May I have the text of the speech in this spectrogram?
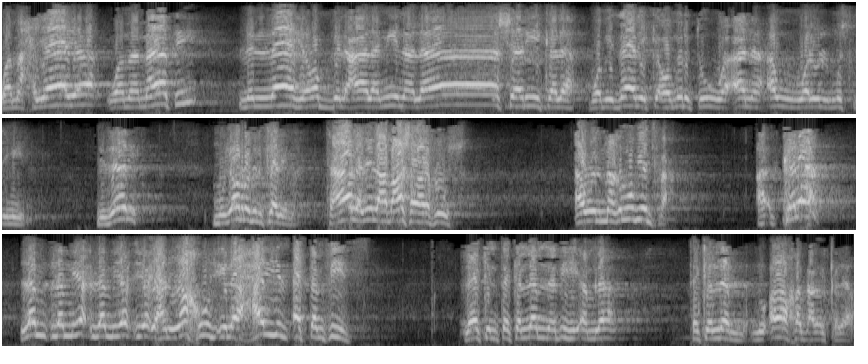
ومحياي ومماتي لله رب العالمين لا شريك له وبذلك أمرت وأنا أول المسلمين. لذلك مجرد الكلمة تعال نلعب عشر على فلوس أو المغلوب يدفع. كلام لم لم لم يعني يخرج إلى حيز التنفيذ. لكن تكلمنا به أم لا؟ تكلمنا. نؤاخذ على الكلام.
